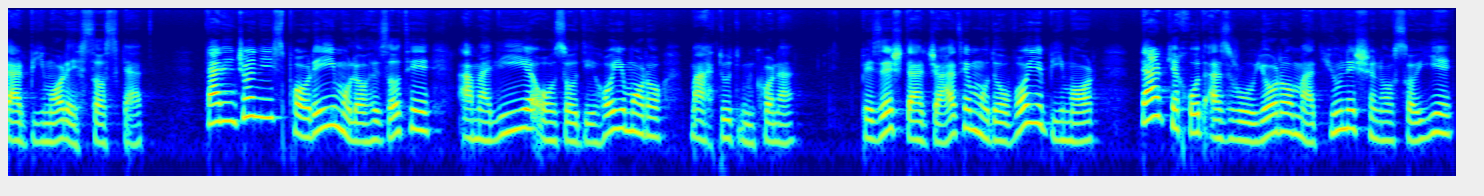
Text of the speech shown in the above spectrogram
در بیمار احساس کرد در اینجا نیز پاره ملاحظات عملی آزادی های ما را محدود می کند. پزشک در جهت مداوای بیمار درک خود از رویا را مدیون شناسایی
